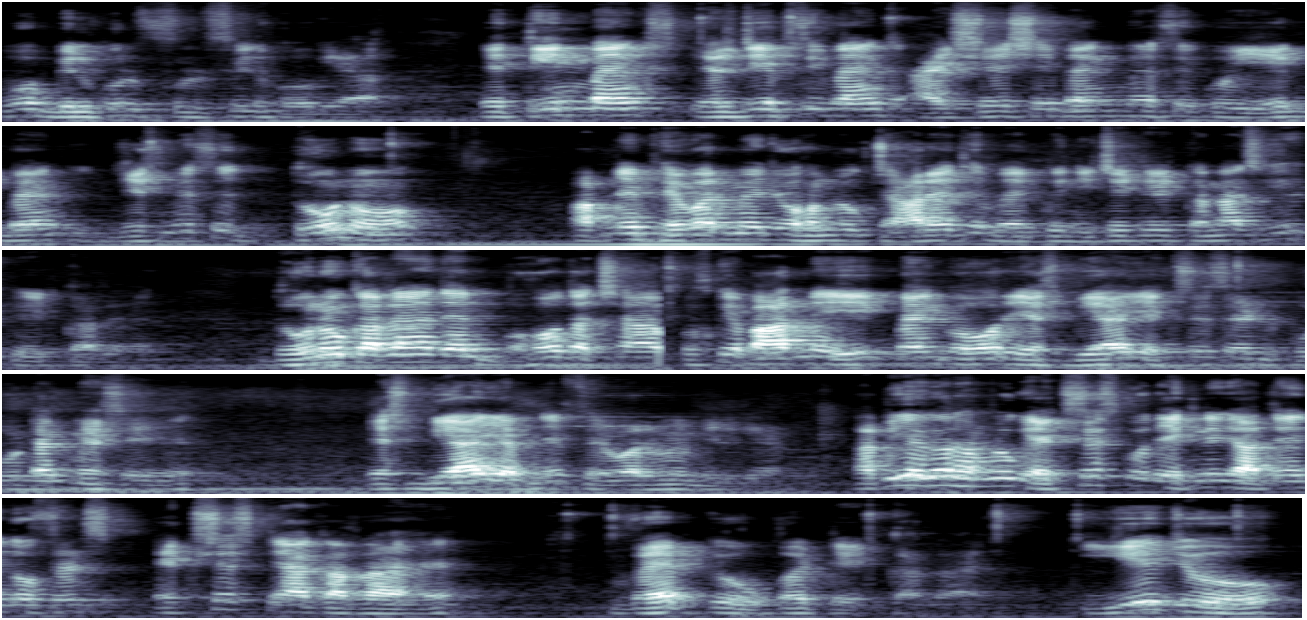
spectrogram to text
वो बिल्कुल फुलफिल हो गया। ये तीन bank H bank I bank में से कोई एक बैंक जिसमें से दोनों अपने फेवर में जो हम लोग चाह रहे थे वेब के नीचे ट्रेड करना चाहिए ट्रेड कर रहे हैं। दोनों कर रहे हैं देन बहुत अच्छा। उसके बाद में एक बैंक और S B I Axis and Kotak में से एस बी आई अपने फेवर में मिल गया। अभी अगर हम लोग एक्सेस को देखने जाते हैं तो फ्रेंड्स एक्सेस क्या कर रहा है? वेब के ऊपर ट्रेड कर रहा है। ये जो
